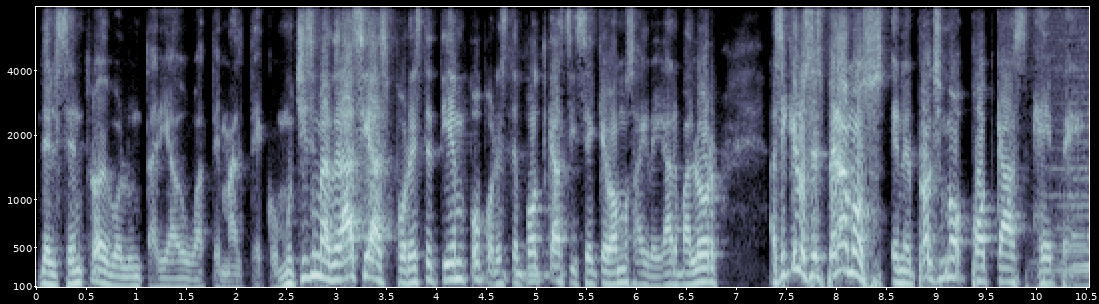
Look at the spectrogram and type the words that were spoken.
del Centro de Voluntariado Guatemalteco. Muchísimas gracias por este tiempo, por este podcast y sé que vamos a agregar valor. Así que los esperamos en el próximo podcast GP.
